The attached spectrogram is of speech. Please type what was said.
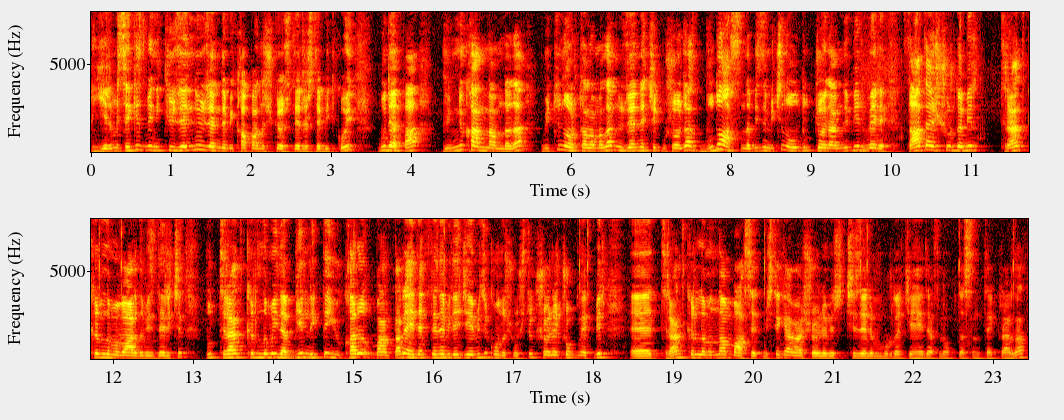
28.250 üzerinde bir kapanış gösterirse Bitcoin bu defa günlük anlamda da bütün ortalamaların üzerine çıkmış olacağız. Bu da aslında bizim için oldukça önemli bir veri. Zaten şurada bir trend kırılımı vardı bizler için. Bu trend kırılımıyla birlikte yukarı bantlara hedeflenebileceğimizi konuşmuştuk. Şöyle çok net bir e, trend kırılımından bahsetmiştik. Hemen şöyle bir çizelim buradaki hedef noktasını tekrardan.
